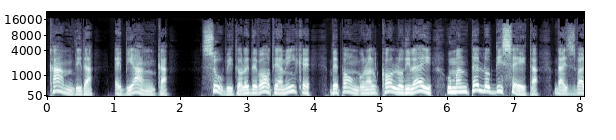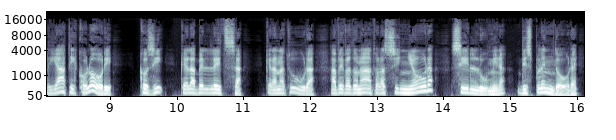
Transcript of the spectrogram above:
candida e bianca. Subito le devote amiche depongono al collo di lei un mantello di seta dai svariati colori, così che la bellezza che la natura aveva donato alla signora si illumina di splendore.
